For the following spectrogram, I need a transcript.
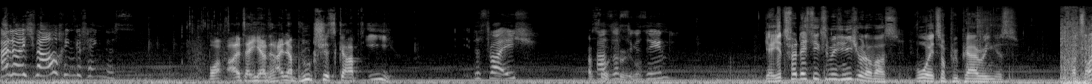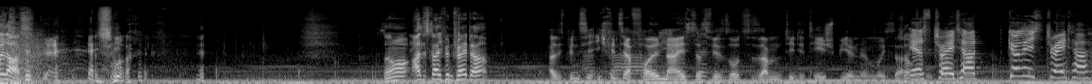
Hallo, ich war auch im Gefängnis. Boah, Alter, hier hat einer Blutschiss gehabt. I. Das war ich. Achso, hast, hast du gesehen? Ja, jetzt verdächtigst du mich nicht, oder was? Wo jetzt noch Preparing ist. Was soll das? so. so, alles klar, ich bin Traitor. Also ich, bin's, ich finde es ja voll nice, dass wir so zusammen TTT spielen, ne, muss ich sagen. Er ist Traitor. Curry ist Traitor.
